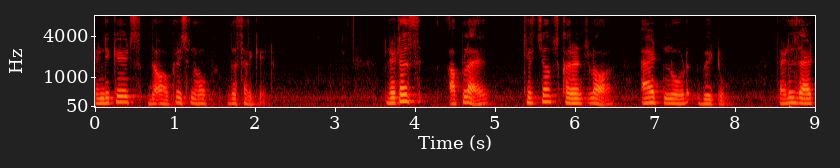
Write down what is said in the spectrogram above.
indicates the operation of the circuit. Let us apply Kirchhoff's current law at node V2 that is at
